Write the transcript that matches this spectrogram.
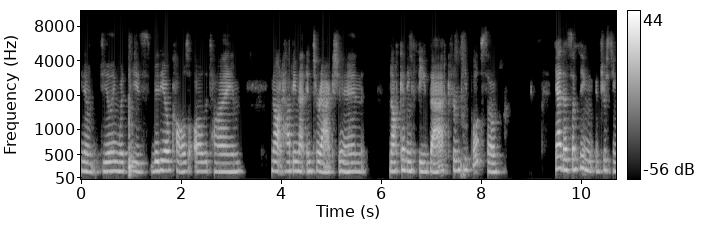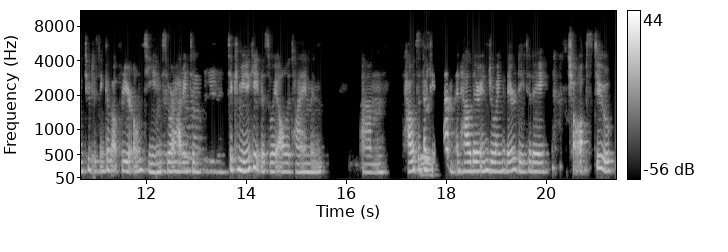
you know, dealing with these video calls all the time, not having that interaction, not getting feedback from people. So yeah, that's something interesting too to think about for your own teams who are having to to communicate this way all the time and um, how it's affecting yeah. them and how they're enjoying their day to day jobs too.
